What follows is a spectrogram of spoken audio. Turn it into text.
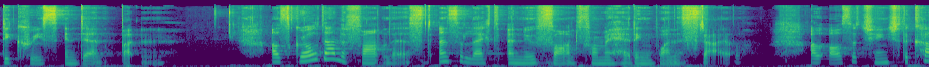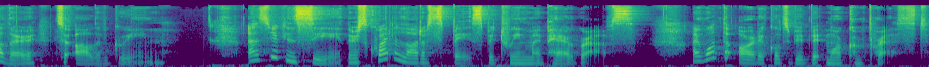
Decrease Indent button. I'll scroll down the font list and select a new font for my heading 1 style. I'll also change the color to olive green. As you can see, there's quite a lot of space between my paragraphs. I want the article to be a bit more compressed,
